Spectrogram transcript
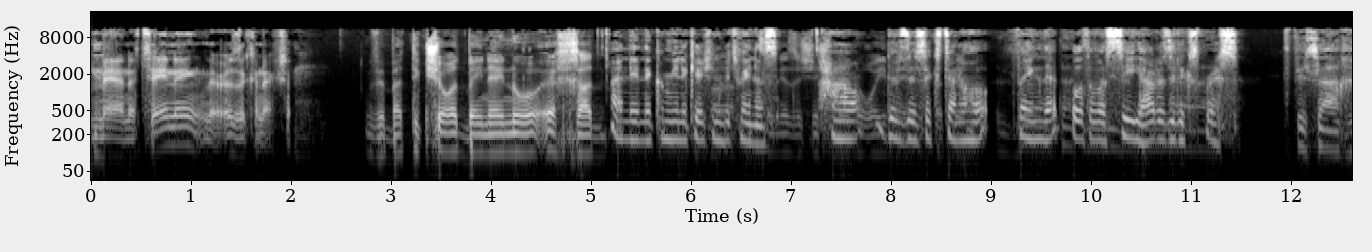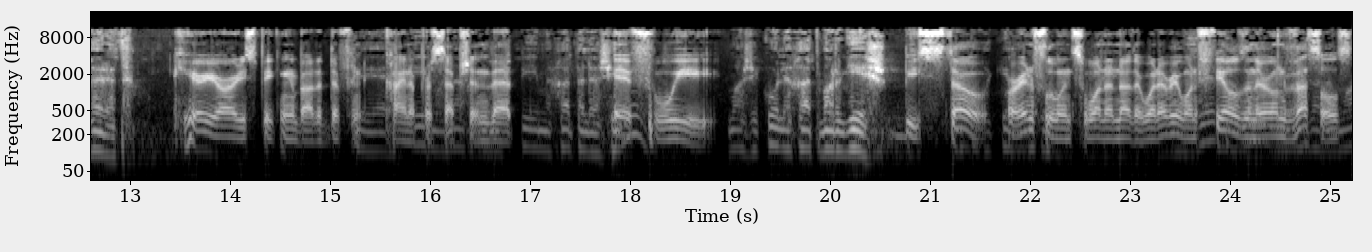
man attaining, there is a connection. And in the communication between us, how does this external thing that both of us see, how does it express? Here you're already speaking about a different kind of perception that if we bestow or influence one another, what everyone feels in their own vessels,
